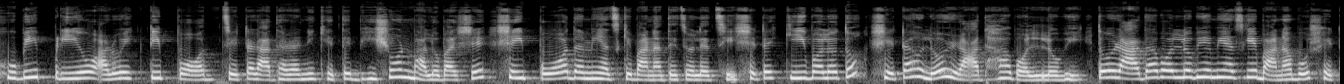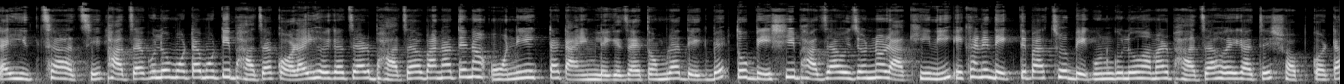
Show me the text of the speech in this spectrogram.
খুবই প্রিয় আরও একটি পদ যেটা রাধারানী খেতে ভীষণ ভালোবাসে, সেই পদ আমি আজকে বানাতে চলেছি। সেটা কি বলতো? সেটা হলো রাধা বল্লভী। তো রাধা বল্লভী আমি আজকে বানাবো সেটাই ইচ্ছা আছে। ভাজাগুলো মোটামুটি ভাজা করাই হয়ে গেছে, আর ভাজা বানাতে না অনেকটা টাইম লেগে যায়, তোমরা দেখবে। তো বেশি ভাজা ওই জন্য রাখিনি। এখানে দেখতে পাচ্ছ বেগুনগুলো আমার ভাজা হয়ে গেছে সবকটা।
